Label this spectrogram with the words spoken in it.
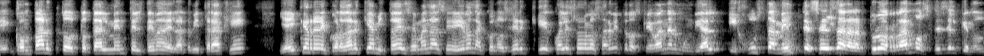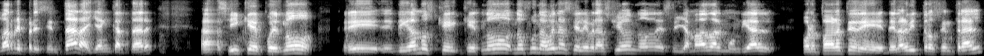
eh, comparto totalmente el tema del arbitraje y hay que recordar que a mitad de semana se dieron a conocer que, cuáles son los árbitros que van al Mundial y justamente César Arturo Ramos es el que nos va a representar allá en Qatar. Así que pues no, eh, digamos que, que, no, no fue una buena celebración ¿no? de su llamado al Mundial por parte de, del árbitro central.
